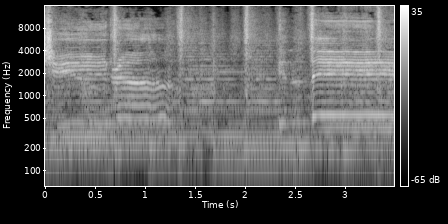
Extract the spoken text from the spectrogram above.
Children in their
